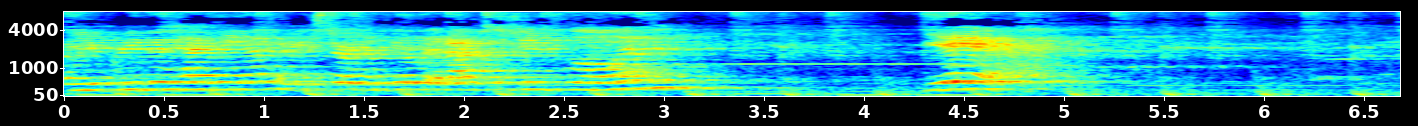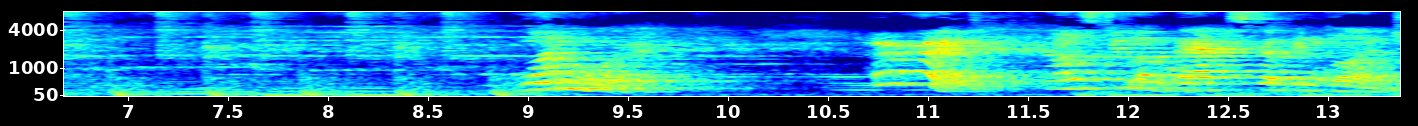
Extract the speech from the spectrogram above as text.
Are you breathing heavy yet? Are you starting to feel that oxygen flowing? Yeah. One more. All right, now let's do a back stepping lunge.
